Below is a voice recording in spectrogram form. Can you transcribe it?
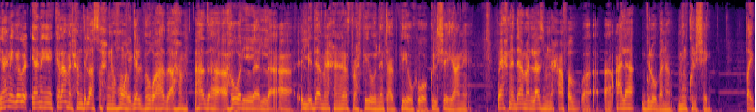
يعني قبل يعني كلام الحمد لله صح إنه هو القلب هو هذا اهم هذا هو ال- ال- اللي دائما إحنا نفرح فيه ونتعب فيه وهو كل شيء يعني. فإحنا دائما لازم نحافظ على قلوبنا من كل شيء. طيب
